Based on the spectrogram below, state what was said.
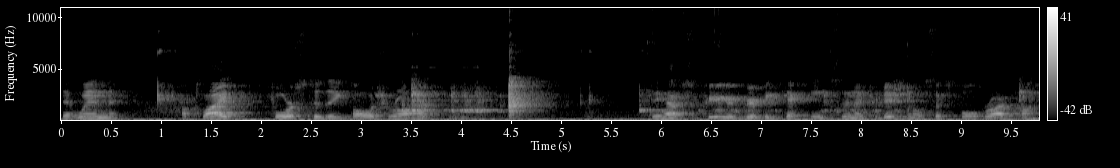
that when applied force to the polish rod, they have superior gripping techniques than a traditional 6-bolt rod clamp.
